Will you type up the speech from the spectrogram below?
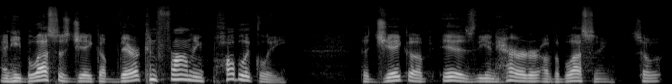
And he blesses Jacob, there confirming publicly that Jacob is the inheritor of the blessing. So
